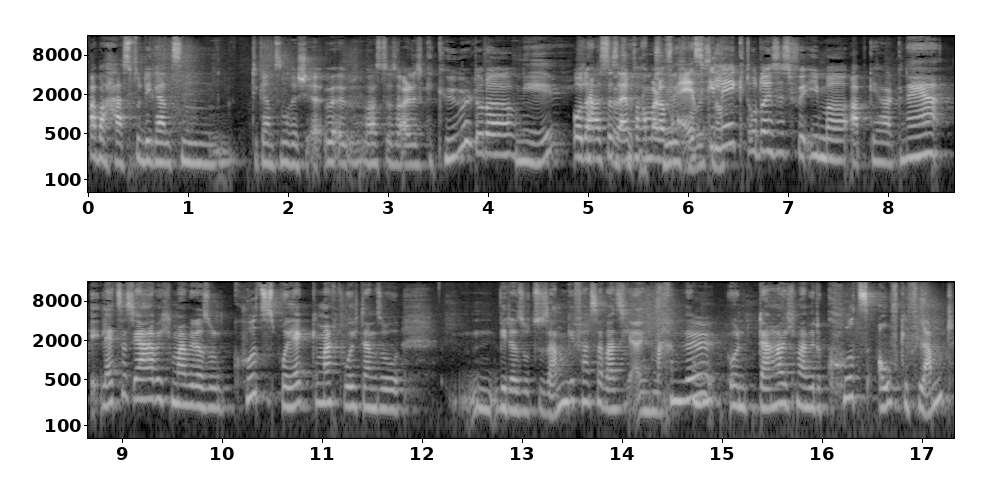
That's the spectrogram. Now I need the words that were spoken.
Aber hast du die ganzen, die ganzen Recher äh, hast du das alles gekübelt oder? Nee, Oder hast du es natürlich- einfach mal auf Eis gelegt oder ist es für immer abgehakt? Naja, letztes Jahr habe ich mal wieder so ein kurzes Projekt gemacht, wo ich dann so m, wieder so zusammengefasst habe, was ich eigentlich machen will. Und da habe ich mal wieder kurz aufgeflammt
